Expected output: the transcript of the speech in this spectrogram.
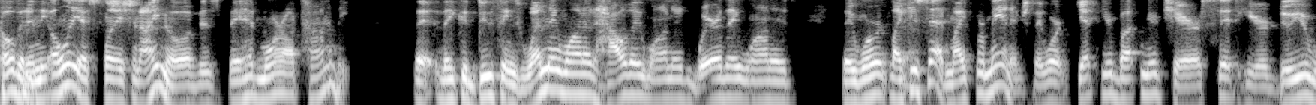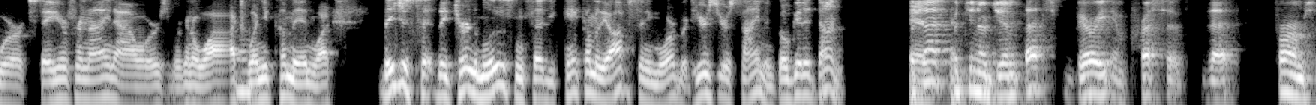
covid and hmm. the only explanation i know of is they had more autonomy they, they could do things when they wanted, how they wanted, where they wanted. They weren't, like you said, micromanaged. They weren't get your butt in your chair, sit here, do your work, stay here for nine hours. We're going to watch when you come in. What they just said, they turned them loose and said, you can't come to the office anymore, but here's your assignment. Go get it done. But, and, that, but you know, Jim, that's very impressive that firms,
